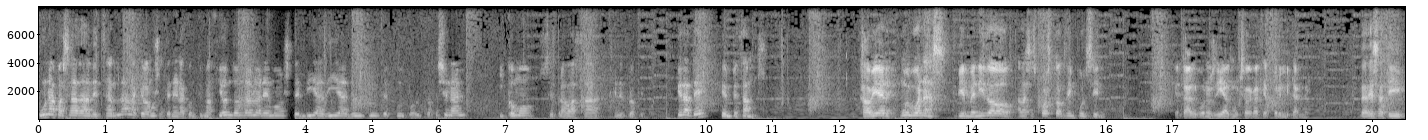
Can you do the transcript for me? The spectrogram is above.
Una pasada de charla la que vamos a tener a continuación donde hablaremos del día a día de un club de fútbol profesional y cómo se trabaja en el propio. Quédate que empezamos. Javier, muy buenas. Bienvenido a las Sports Talks de Impulsing. ¿Qué tal? Buenos días, muchas gracias por invitarme. Gracias a ti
